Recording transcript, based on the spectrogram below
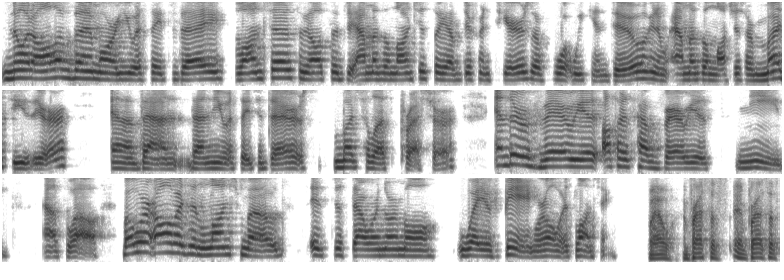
Not all of them are USA Today launches. We also do Amazon launches. So we have different tiers of what we can do. You know, Amazon launches are much easier uh, than than USA Today. There's much less pressure, and there are various authors have various needs as well. But we're always in launch mode. It's just our normal way of being. We're always launching. Wow, impressive, impressive.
